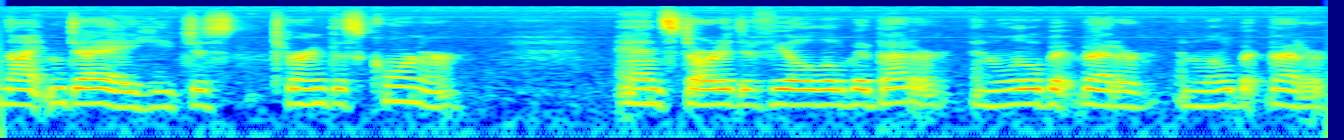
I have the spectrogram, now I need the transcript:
night and day. He just turned this corner and started to feel a little bit better and a little bit better and a little bit better.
